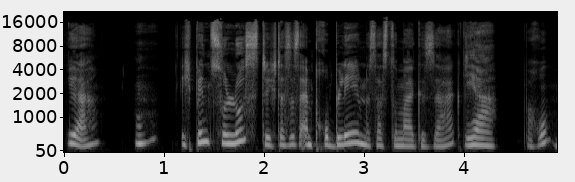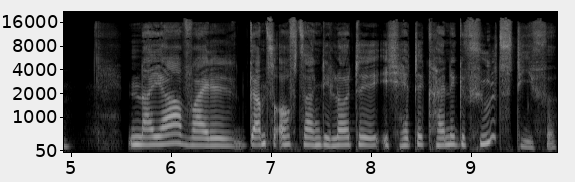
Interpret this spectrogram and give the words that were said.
Ja. Mhm. Ich bin zu lustig, das ist ein Problem, das hast du mal gesagt. Ja. Warum? Naja, weil ganz oft sagen die Leute, ich hätte keine Gefühlstiefe.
